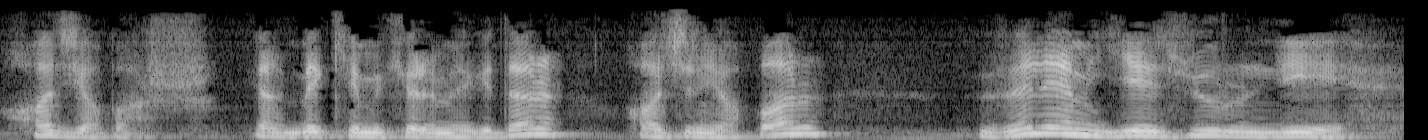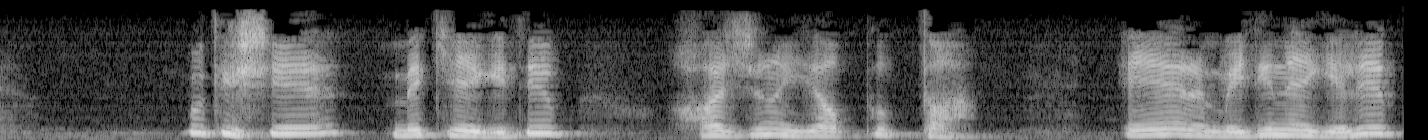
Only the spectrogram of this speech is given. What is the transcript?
hac yapar. Yani Mekke mükerremeye gider, hacını yapar. Velem yezürni bu kişi Mekke'ye gidip hacını yapıp da eğer Medine'ye gelip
